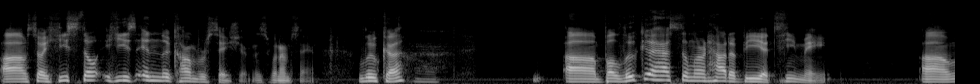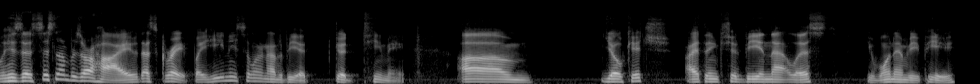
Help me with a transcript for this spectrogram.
Um, so he's still he's in the conversation. Is what I'm saying. Luka. Um, but Luka has to learn how to be a teammate. Um, his assist numbers are high. That's great, but he needs to learn how to be a good teammate. Um, Jokic, I think, should be in that list. He won MVP.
